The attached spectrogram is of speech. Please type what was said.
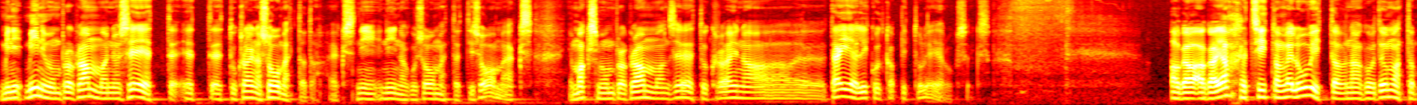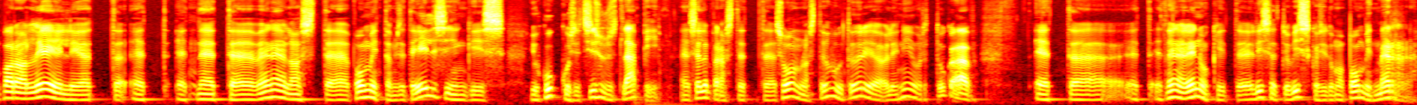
Mini-, miinimumprogramm on ju see, et, et, et Ukraina soometada, eks, nii, nii nagu soometati Soome, eks, ja maksimumprogramm on see, et Ukraina äh, täielikult kapituleeruks, eks aga, aga jah, et siit on veel huvitav nagu tõmmata paralleeli, et, et, et need venelaste pommitamised Helsingis ju kukkusid sisuliselt läbi, sellepärast et soomlaste õhutõrje oli niivõrd tugev, et, et, et Vene lennukid lihtsalt ju viskasid oma pommid merre,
